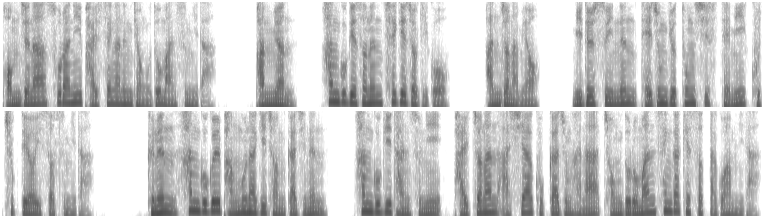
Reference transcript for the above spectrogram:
범죄나 소란이 발생하는 경우도 많습니다. 반면 한국에서는 체계적이고 안전하며 믿을 수 있는 대중교통 시스템이 구축되어 있었습니다. 그는 한국을 방문하기 전까지는 한국이 단순히 발전한 아시아 국가 중 하나 정도로만 생각했었다고 합니다.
